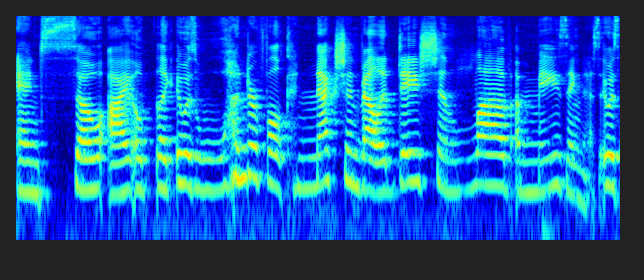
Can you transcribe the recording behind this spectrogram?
and so eye op- like it was wonderful connection, validation, love, amazingness. It was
